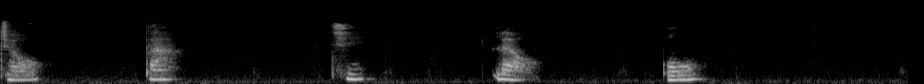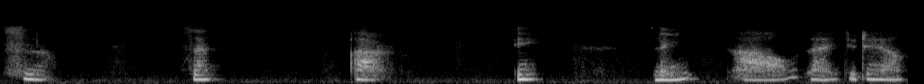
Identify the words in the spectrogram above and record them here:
九、八、七、六、五、四、三、二、一、零。好，来，就这样。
